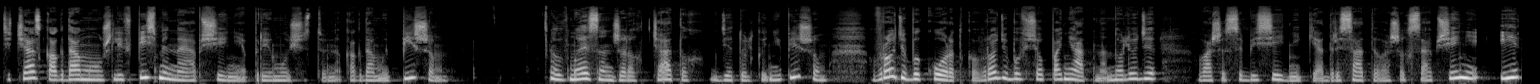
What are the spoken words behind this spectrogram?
Сейчас, когда мы ушли в письменное общение преимущественно, когда мы пишем, в мессенджерах, чатах, где только не пишем, вроде бы коротко, вроде бы все понятно, но люди ваши собеседники, адресаты ваших сообщений, и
